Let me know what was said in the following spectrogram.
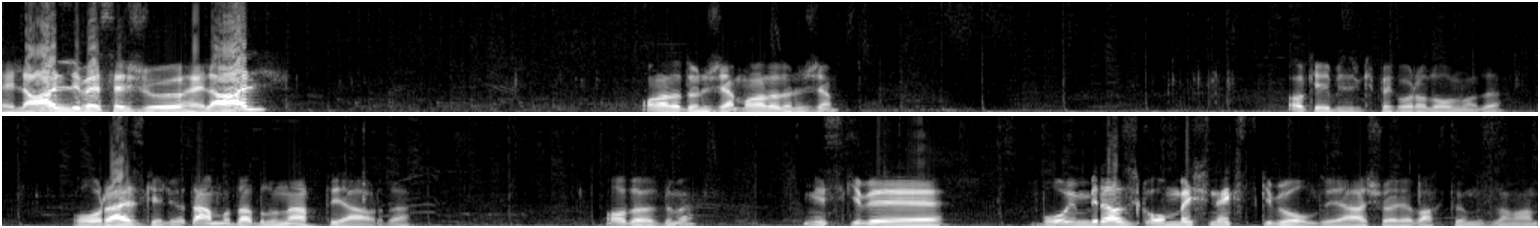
Helal be Seju, helal. Ona da döneceğim, ona da döneceğim. Okey, bizimki pek oralı olmadı. O Rise geliyor. Tamam bu double'ını attı ya orada. O da öldü mü? Mis gibi. Bu oyun birazcık 15 next gibi oldu ya şöyle baktığımız zaman.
